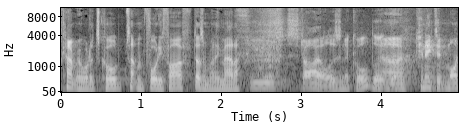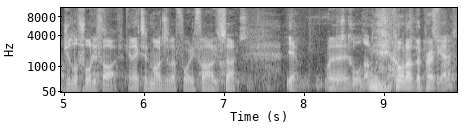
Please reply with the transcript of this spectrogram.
Can't remember what it's called, something 45, doesn't really matter. Fuse style, isn't it called? The, No. the connected modular 45. Connected modular 45. So, yeah. just uh, called up yeah, the called up the press box.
